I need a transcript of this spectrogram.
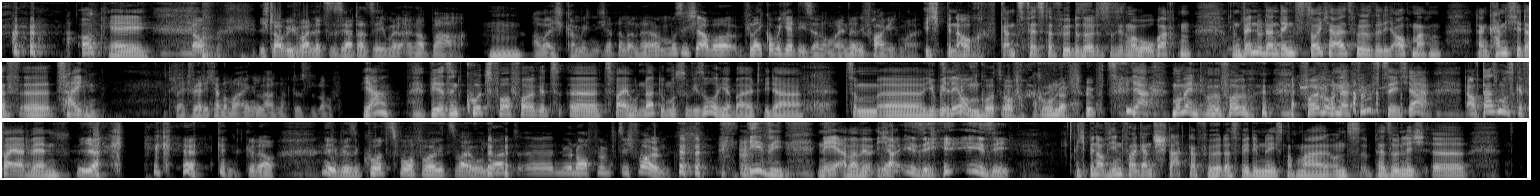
okay. Doch, ich glaube, ich war letztes Jahr tatsächlich mal in einer Bar. Aber ich kann mich nicht erinnern. Ne? Muss ich aber, vielleicht komme ich ja dieses Jahr noch mal hin. Ne? Die frage ich mal. Ich bin auch ganz fest dafür, du solltest das jetzt mal beobachten. Und wenn du dann denkst, solche Eiswürfel will ich auch machen, dann kann ich dir das äh, zeigen. Vielleicht werde ich ja noch mal eingeladen nach Düsseldorf. Ja, wir sind kurz vor Folge äh, 200. Du musst sowieso hier bald wieder zum äh, Jubiläum. kurz vor Folge 150. Ja, Moment, Folge, Folge 150, ja. Auch das muss gefeiert werden. Ja, genau. Nee, wir sind kurz vor Folge 200, äh, nur noch 50 Folgen. Easy. Nee, aber wir, ich, Ja, easy, easy. ich bin auf jeden Fall ganz stark dafür, dass wir demnächst noch mal uns persönlich äh,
